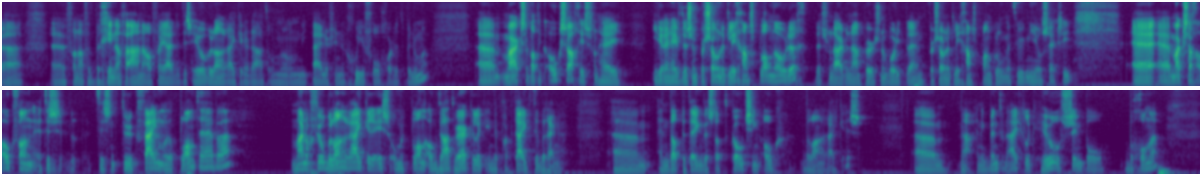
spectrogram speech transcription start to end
Eh, vanaf het begin af aan al van ja, dit is heel belangrijk inderdaad om, eh, om die pijlers in een goede volgorde te benoemen. Ehm, maar wat ik ook zag is van hey, iedereen heeft dus een persoonlijk lichaamsplan nodig. Dus vandaar de naam Personal Body Plan. Persoonlijk lichaamsplan klonk natuurlijk niet heel sexy. Eh, maar ik zag ook van het is, het is natuurlijk fijn om dat plan te hebben. Maar nog veel belangrijker is om het plan ook daadwerkelijk in de praktijk te brengen. Ehm, en dat betekent dus dat coaching ook belangrijk is. Ehm, nou, en ik ben toen eigenlijk heel simpel begonnen.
